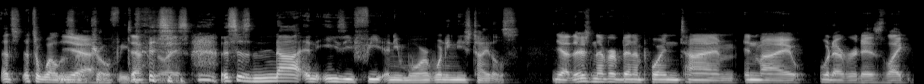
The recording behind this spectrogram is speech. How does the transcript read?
that's that's a well deserved yeah, trophy. Definitely. This is, this is not an easy feat anymore. Winning these titles. Yeah, there's never been a point in time in my whatever it is, like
